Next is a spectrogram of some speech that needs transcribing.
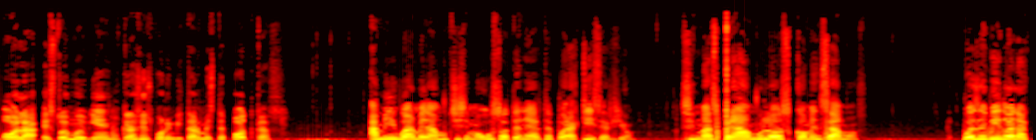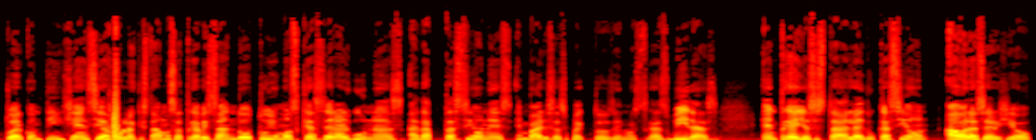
Hola, estoy muy bien. Gracias por invitarme a este podcast. A mí igual me da muchísimo gusto tenerte por aquí, Sergio. Sin más preámbulos, comenzamos. Pues debido a la actual contingencia por la que estamos atravesando, tuvimos que hacer algunas adaptaciones en varios aspectos de nuestras vidas. Entre ellos está la educación. Ahora, Sergio,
